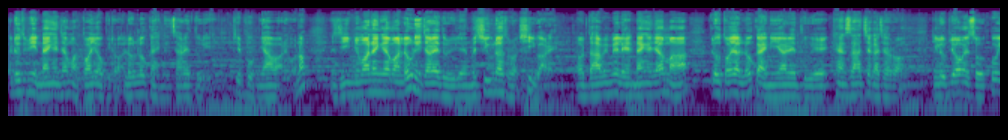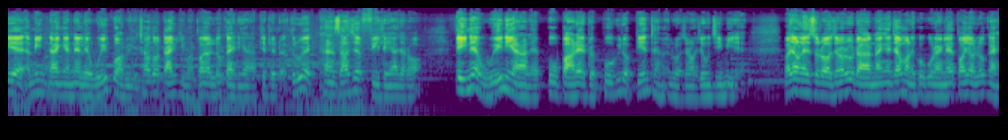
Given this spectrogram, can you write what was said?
အထူးသဖြင့်နိုင်ငံခြားမှာတွားရောက်ပြီးတော့အလုပ်လုပ်ကင်နေကြတဲ့သူတွေဖြစ်ဖို့များပါတယ်ပေါ့နော်ဒီမြန်မာနိုင်ငံမှာလုပ်နေကြတဲ့သူတွေလည်းမရှိဘူးလားဆိုတော့ရှိပါတယ်ဟောဒါပေမဲ့လည်းနိုင်ငံခြားမှာအလုပ်တွားရောက်လုပ်ကင်နေရတဲ့သူရဲ့ခံစားချက်ကကြတော့ ဒီလိုပြောမယ်ဆိုကိုယ့်ရဲ့အမိနိုင်ငံနဲ့လည်းဝေးကွာပြီးတခြားသောတိုင်းပြည်မှာတော့ရလုတ်ကင်နေရတာဖြစ်တဲ့အတွက်သူတို့ရဲ့ခံစားချက် feeling ကကြတော့အိမ်နဲ့ဝေးနေရတာလည်းပိုပါတဲ့အတွက်ပိုပြီးတော့ပြင်းထန်မယ်လို့တော့ကျွန်တော်ယုံကြည်မိတယ်။ဘာကြောင့်လဲဆိုတော့ကျွန်တော်တို့ဒါနိုင်ငံခြားမှာလည်းကိုကိုယ်တိုင်လည်းတော့ရောက်လုတ်ကင်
